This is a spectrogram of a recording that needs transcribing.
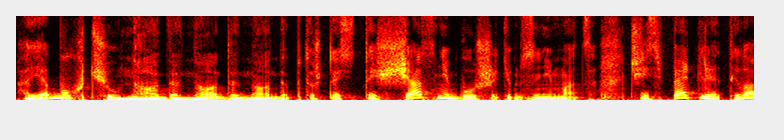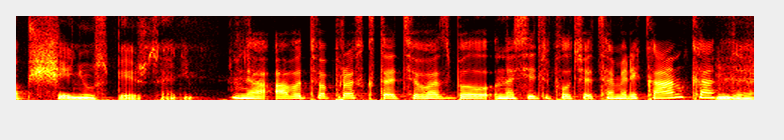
А я бухчу, надо, надо, надо, потому что если ты сейчас не будешь этим заниматься, через пять лет ты вообще не успеешь за ними. Да, а вот вопрос, кстати, у вас был носитель, получается, американка, да.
